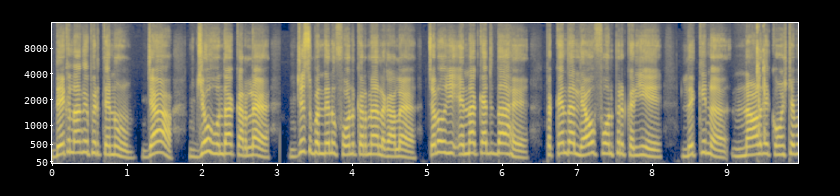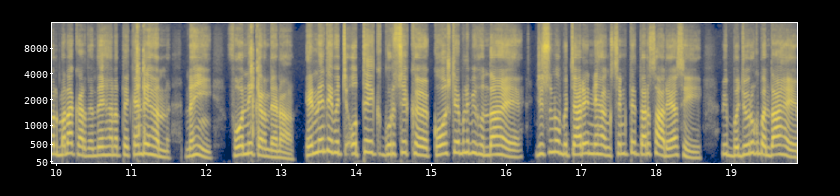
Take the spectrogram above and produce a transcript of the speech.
ਦੇਖ ਲਾਂਗੇ ਫਿਰ ਤੈਨੂੰ। ਜਾ, ਜੋ ਹੁੰਦਾ ਕਰ ਲੈ। ਜਿਸ ਬੰਦੇ ਨੂੰ ਫੋਨ ਕਰਨਾ ਲਗਾ ਲੈ। ਚਲੋ ਜੀ, ਇੰਨਾ ਕਹਿ ਕਹਿਦਾ ਹੈ। ਤਾਂ ਕਹਿੰਦਾ, ਲਿਆਓ ਫੋਨ ਫਿਰ ਕਰੀਏ। ਲੇਕਿਨ ਨਾਲ ਦੇ ਕਾਂਸਟੇਬਲ ਮਨਾ ਕਰ ਦਿੰਦੇ ਹਨ ਤੇ ਕਹਿੰਦੇ ਹਨ, ਨਹੀਂ, ਫੋਨ ਨਹੀਂ ਕਰਨ ਦੇਣਾ। ਇੰਨੇ ਦੇ ਵਿੱਚ ਉੱਥੇ ਇੱਕ ਗੁਰਸਿੱਖ ਕਾਂਸਟੇਬਲ ਵੀ ਹੁੰਦਾ ਹੈ ਜਿਸ ਨੂੰ ਵਿਚਾਰੇ ਨਿਹੰਗ ਸਿੰਘ ਤੇ ਤਰਸ ਆ ਰਿਹਾ ਸੀ ਵੀ ਬਜ਼ੁਰਗ ਬੰਦਾ ਹੈ।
